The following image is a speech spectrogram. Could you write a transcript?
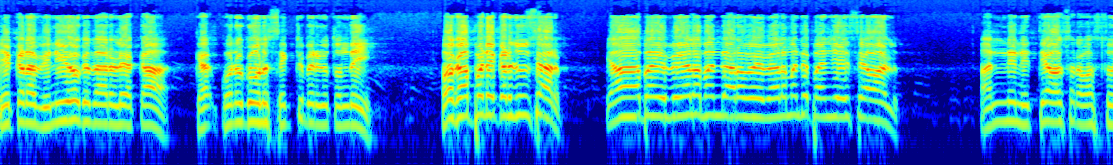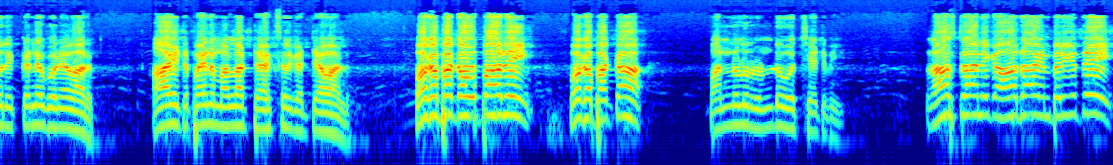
ఇక్కడ వినియోగదారుల యొక్క క- కొనుగోలు శక్తి పెరుగుతుంది. ఒకప్పుడు ఇక్కడ చూశారు. యాభై వేల మంది అరవై వేల మంది పనిచేసేవాళ్ళు. అన్ని నిత్యావసర వస్తువులు ఇక్కడనే కొనేవారు. వాటి పైన మళ్ళా ట్యాక్సులు కట్టేవాళ్ళు. ఒక పక్క ఉపాధి ఒక పక్క పన్నులు రెండు వచ్చేటివి. రాష్ట్రానికి ఆదాయం పెరిగితే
